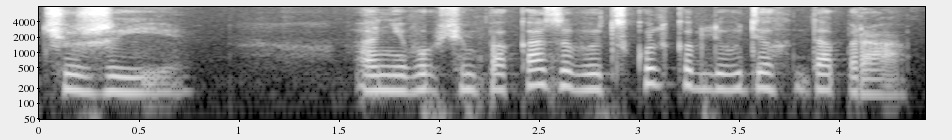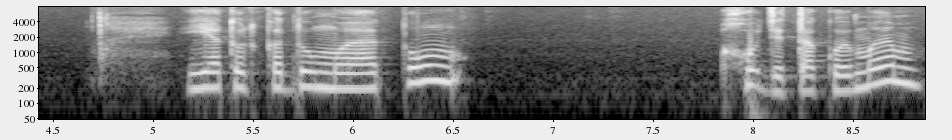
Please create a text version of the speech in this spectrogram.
чужие, они, в общем, показывают, сколько в людях добра. И я только думаю о том, ходит такой мем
